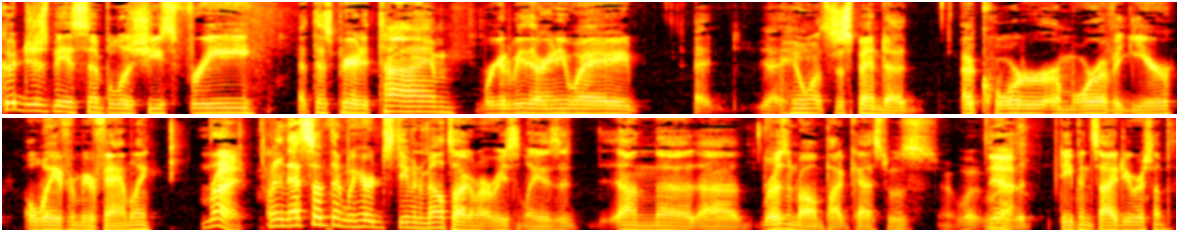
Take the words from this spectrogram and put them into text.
could just be as simple as she's free at this period of time. We're going to be there anyway. Uh, who wants to spend a a quarter or more of a year away from your family? Right. I mean, that's something we heard Stephen Amell talking about recently. Is it on the uh, Rosenbaum podcast? Was what, what Yeah. was it deep inside you or something?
